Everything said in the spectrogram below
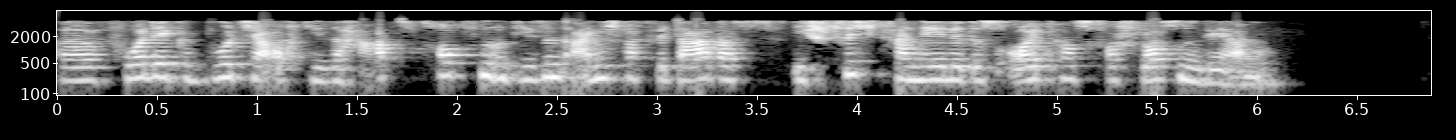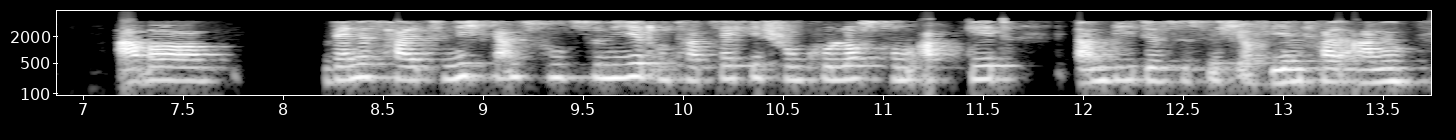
äh, vor der Geburt ja auch diese Harztropfen und die sind eigentlich dafür da, dass die Strichkanäle des Euters verschlossen werden. Aber wenn es halt nicht ganz funktioniert und tatsächlich schon Kolostrum abgeht, dann bietet es sich auf jeden Fall an,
